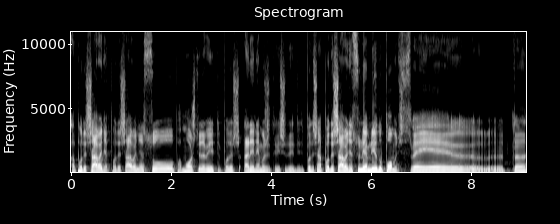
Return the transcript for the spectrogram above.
a podešavanja? Podešavanja su, pa možete da vidite, podeš, a ne, ne možete više da vidite podešavanja. Podešavanja su, nemam nijednu pomoć, sve je, ta,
